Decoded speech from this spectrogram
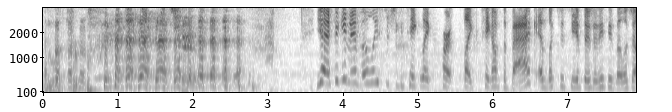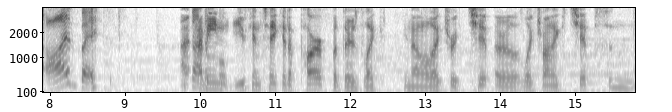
and look for. That's true. Yeah, I figured if, at least if she could take like part, like take off the back and look to see if there's anything that looked odd. But I, I mean, you can take it apart, but there's like you know electric chip or electronic chips and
